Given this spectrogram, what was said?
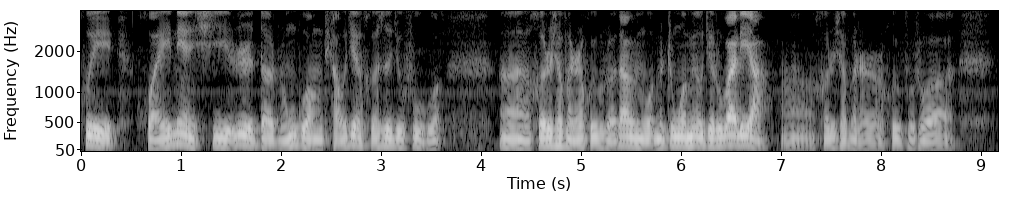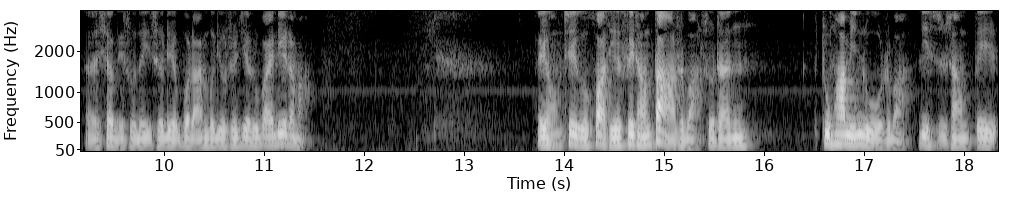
会怀念昔日的荣光，条件合适就复国。呃，盒子小粉人回复说，但我们中国没有借助外力啊。啊，盒子小粉人回复说，呃，像你说的以色列、波兰不就是借助外力了吗？哎呦，这个话题非常大，是吧？说咱中华民族是吧？历史上被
